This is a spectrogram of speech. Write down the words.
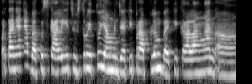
Pertanyaannya bagus sekali. Justru itu yang menjadi problem bagi kalangan uh,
